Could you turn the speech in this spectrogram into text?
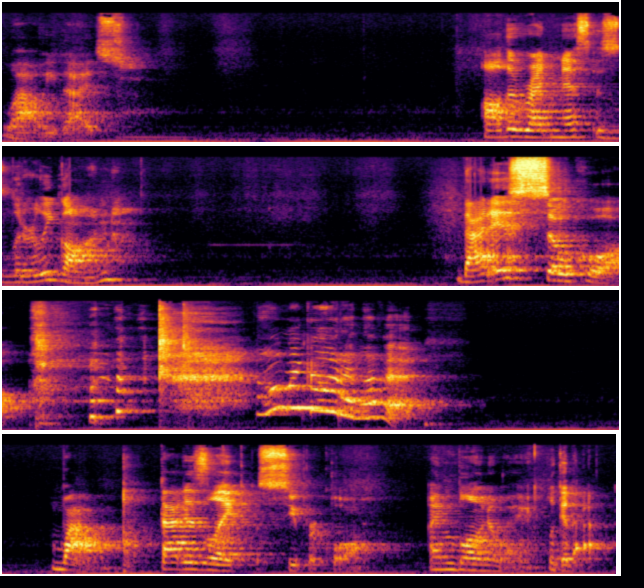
Wow, you guys. All the redness is literally gone. That is so cool. oh my God, I love it. Wow, that is like super cool. I'm blown away. Look at that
